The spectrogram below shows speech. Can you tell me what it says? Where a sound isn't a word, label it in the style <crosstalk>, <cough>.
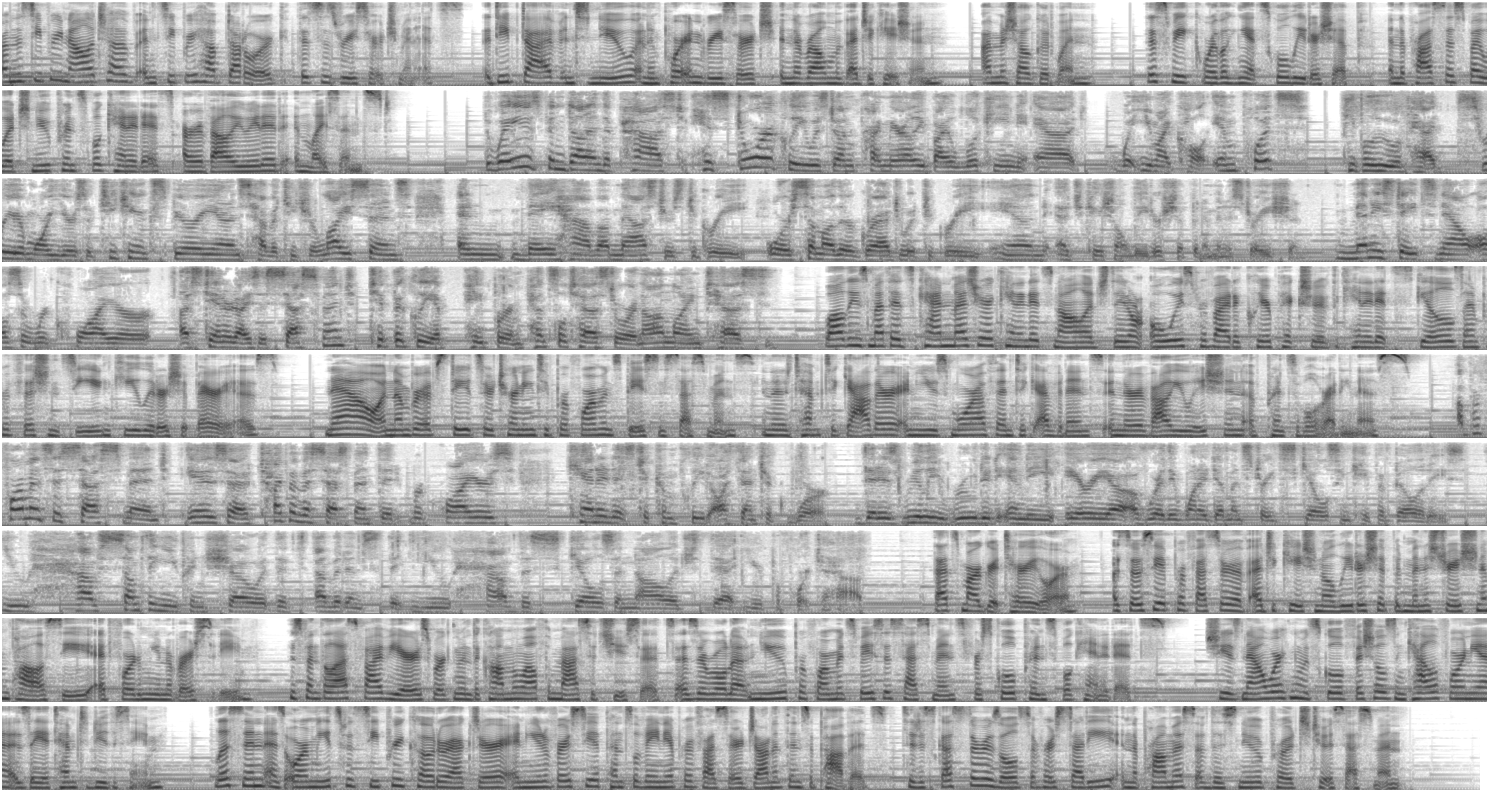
From the CPRE Knowledge Hub and CPREHub.org, this is Research Minutes, a deep dive into new and important research in the realm of education. I'm Michelle Goodwin. This week, we're looking at school leadership and the process by which new principal candidates are evaluated and licensed. The way it's been done in the past, historically, was done primarily by looking at what you might call inputs people who have had three or more years of teaching experience, have a teacher license, and may have a master's degree or some other graduate degree in educational leadership and administration. Many states now also require a standardized assessment, typically a paper and pencil test or an online test while these methods can measure a candidate's knowledge, they don't always provide a clear picture of the candidate's skills and proficiency in key leadership areas. Now, a number of states are turning to performance based assessments in an attempt to gather and use more authentic evidence in their evaluation of principal readiness. A performance assessment is a type of assessment that requires candidates to complete authentic work that is really rooted in the area of where they want to demonstrate skills and capabilities. You have something you can show that's evidence that you have the skills and knowledge that you purport to have. That's Margaret Terry Orr, Associate Professor of Educational Leadership Administration and Policy at Fordham University, who spent the last five years working with the Commonwealth of Massachusetts as they rolled out new performance based assessments for school principal candidates. She is now working with school officials in California as they attempt to do the same. Listen as Orr meets with CPRE co director and University of Pennsylvania professor Jonathan Supovitz to discuss the results of her study and the promise of this new approach to assessment.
